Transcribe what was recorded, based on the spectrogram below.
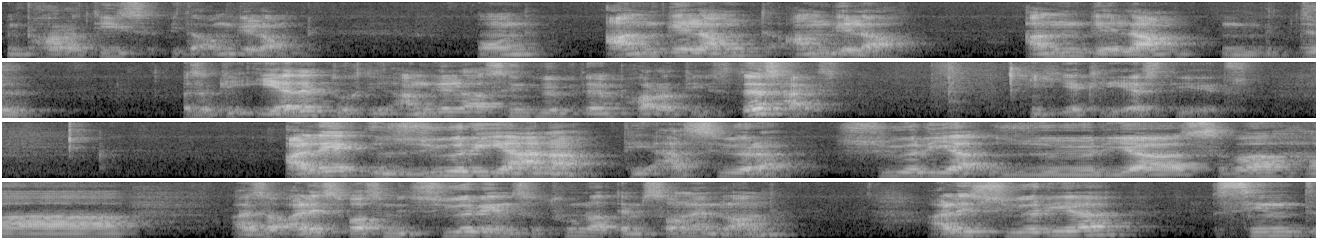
im Paradies wieder angelangt. Und angelangt, Angela, angelangt, also geerdet durch die Angela sind wir wieder im Paradies. Das heißt, ich erkläre es dir jetzt. Alle Syrianer, die Assyrer, Syria, Syria, Swaha, also alles, was mit Syrien zu tun hat, dem Sonnenland, alle Syrier sind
